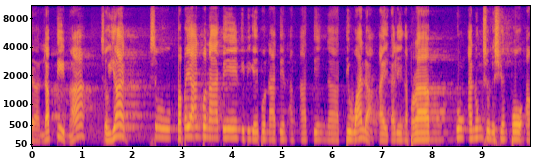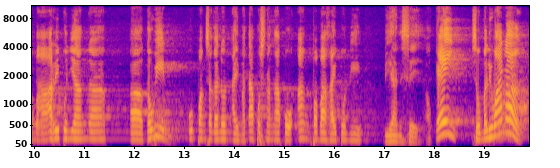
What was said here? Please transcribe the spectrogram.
ah, Love Team ha. So yan. So babayaan po natin, ibigay po natin ang ating ah, tiwala kay Kalinga Prab kung anong solusyon po ang maaari po niyang ah, ah, gawin upang sa ganun ay matapos na nga po ang pabahay po ni Beyonce. Okay? So maliwanag.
